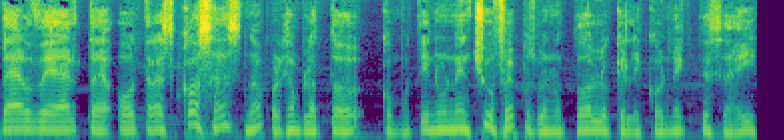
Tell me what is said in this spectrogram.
dar de alta otras cosas, ¿no? Por ejemplo, todo, como tiene un enchufe, pues bueno, todo lo que le conectes ahí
